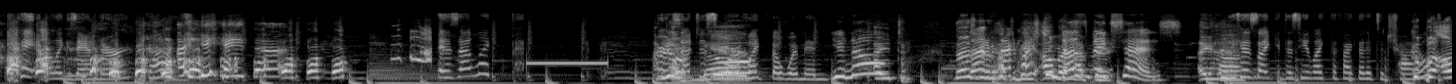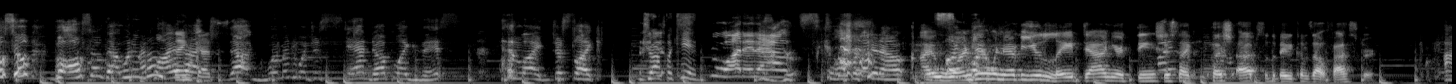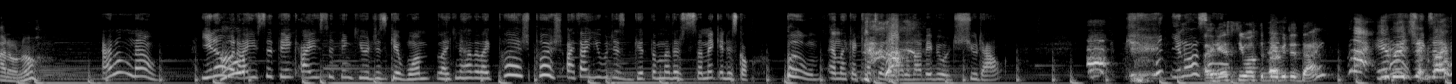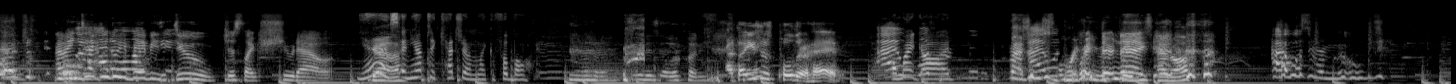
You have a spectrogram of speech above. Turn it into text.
okay, Alexander. God, I hate that. is that like. I Or is don't that just know. for like the women? You know, I d- there's that, gonna have that to be. I'm question does have make sense. Yeah. Because like, does he like the fact that it's a child? But also, but also that would imply think that, that's- that women would just stand up like this and like just like Drop a kid. squat it out. slap a kid out. I It's wonder what- whenever you lay down your things, just like push up so the baby comes out faster. I don't know. I don't know. You know what I used to think? I used to think you would just get one, like you know how they're like push, push. I thought you would just get the mother's stomach and just go boom, and like a catcher bottle, that baby would shoot out. You know what I'm I guess you want the baby to die? That image in my head just. I mean, technically, babies do just like shoot out. Yes, Yeah. and you have to catch them like a football. it is so funny. I thought you just pulled their head. I Oh my was God. removed. Imagine I just would- breaking Break their the baby's neck. head off. I was removed.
